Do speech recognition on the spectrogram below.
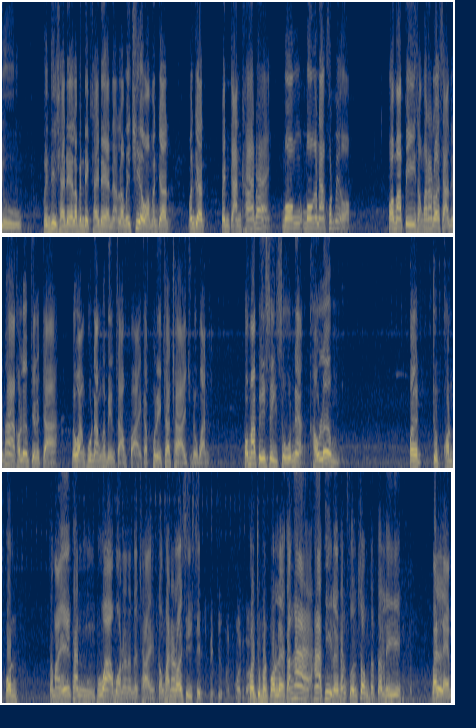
อยู่พื้นที่ชายแดนเราเป็นเด็กชายแดนน่ะเราไม่เชื่อว่ามันจะมันจะเป็นการค้าได้ มองมองอนาคตไม่ออก พอมาปี 2535 เขาเริ่มเจรจา ระหว่างผู้นำเขมรสามฝ่ายกับพลเอกชาติชายชุนวันพอมาปี 40 เนี่ยเขาเริ่มเปิด จุดผ่อนปลนสมัยท่านผู้ว่าอมรอนันตชัย 2540 เป็นจุดผ่อนปลนก่อนเปิดจุดผ่อนปลนเลยทั้งห้าห้าที่เลยทั้งสวนส้มทัตตาลีบ้านแหลม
